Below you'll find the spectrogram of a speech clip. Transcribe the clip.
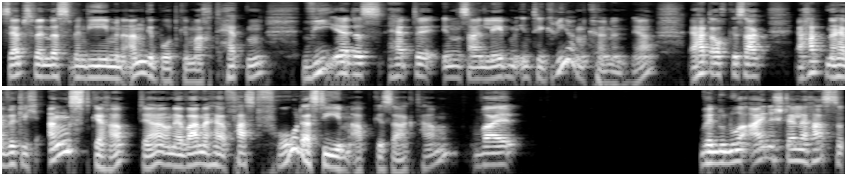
selbst wenn das, wenn die ihm ein Angebot gemacht hätten, wie er das hätte in sein Leben integrieren können. Ja, er hat auch gesagt, er hat nachher wirklich Angst gehabt, ja, und er war nachher fast froh, dass die ihm abgesagt haben, weil wenn du nur eine Stelle hast,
